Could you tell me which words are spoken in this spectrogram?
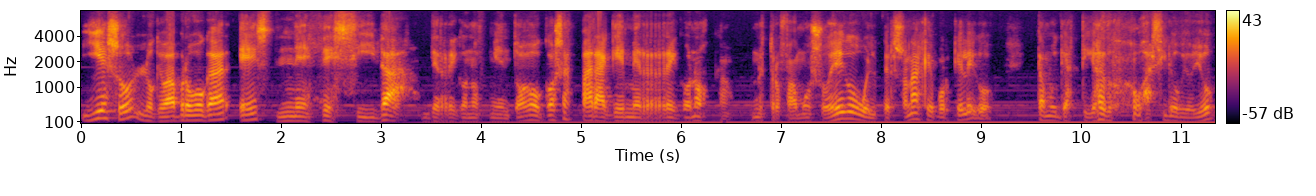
y eso lo que va a provocar es necesidad de reconocimiento. Hago cosas para que me reconozcan. Nuestro famoso ego o el personaje, porque el ego está muy castigado, o así lo veo yo.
